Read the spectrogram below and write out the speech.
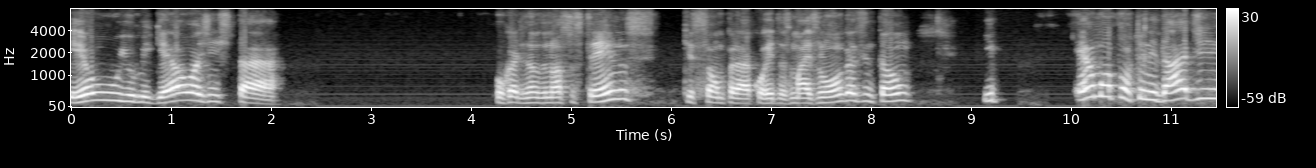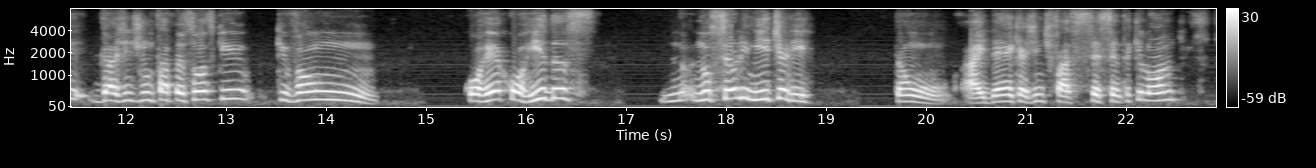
eu e o Miguel, a gente está organizando nossos treinos, que são para corridas mais longas, então e é uma oportunidade da gente juntar pessoas que, que vão correr corridas no, no seu limite ali. Então, a ideia é que a gente faça 60 quilômetros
